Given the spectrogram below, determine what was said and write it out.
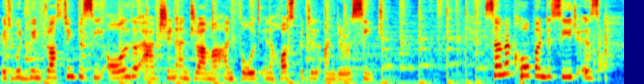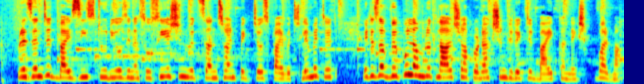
It would be interesting to see all the action and drama unfold in a hospital under a siege. Sanak Hope Under Siege is presented by Zee Studios in association with Sunshine Pictures Private Limited. It is a Vipul Amritlal Shah production directed by Kanishk Varma.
